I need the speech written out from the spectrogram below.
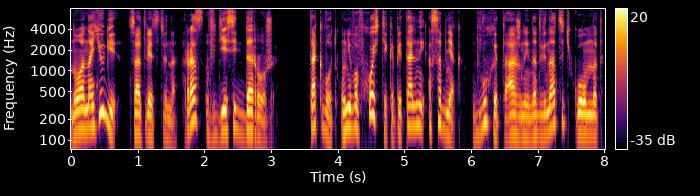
Ну а на юге, соответственно, раз в десять дороже. Так вот, у него в хосте капитальный особняк, двухэтажный, на 12 комнат,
